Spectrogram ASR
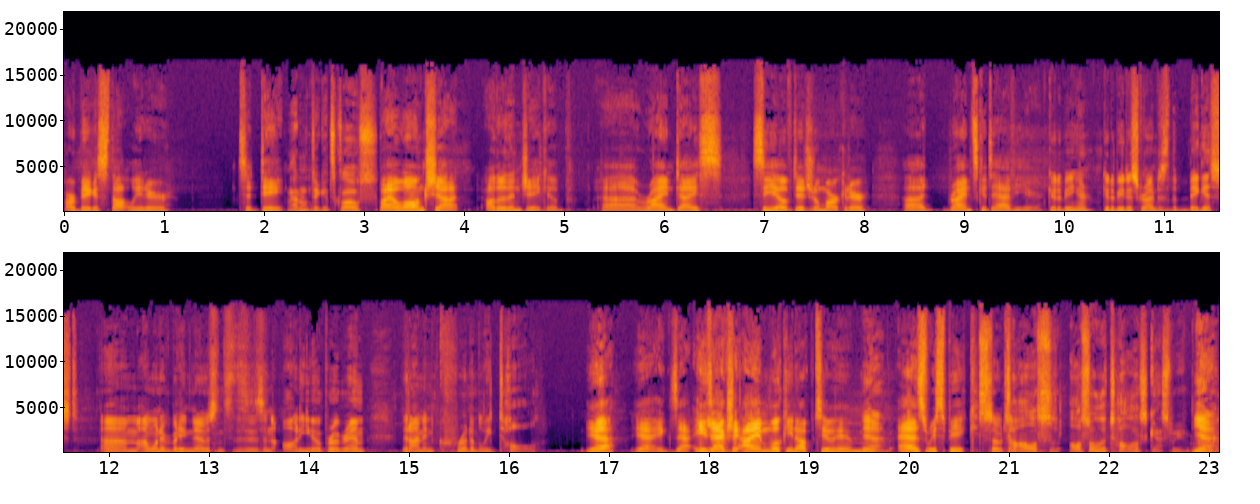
our biggest thought leader to date I don't think it's close. by a long shot, other than Jacob. Uh, Ryan Deiss, CEO of Digital Marketer. Uh, Ryan, it's good to have you here. Good to be here. Good to be described as the biggest. Um, I want everybody to know, since this is an audio program, that I'm incredibly tall. Yeah, yeah, exactly. He's Yeah. actually. I am looking up to him Yeah. as we speak. So tall. Tallest, also the tallest guest we've Yeah,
